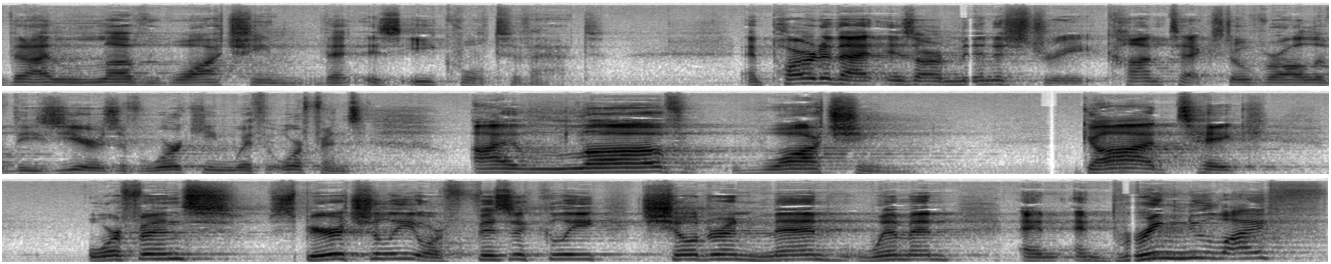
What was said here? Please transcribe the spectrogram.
that I love watching that is equal to that. And part of that is our ministry context over all of these years of working with orphans. I love watching God take orphans, spiritually or physically, children, men, women, and, and bring new life.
